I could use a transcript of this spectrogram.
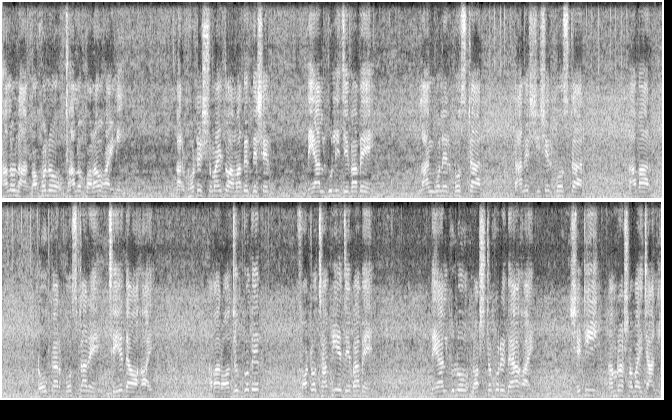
ভালো না, কখনো ভালো করাও হয়নি। আর ভোটের সময় তো আমাদের দেশের দেয়ালগুলি যেভাবে লাঙ্গলের পোস্টার ধানের শীষের পোস্টার, আবার নৌকার পোস্টারে ছেয়ে দেওয়া হয় আবার অযোগ্যদের ফটো ছাপিয়ে যেভাবে দেয়ালগুলো নষ্ট করে দেওয়া হয়, সেটি আমরা সবাই জানি।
